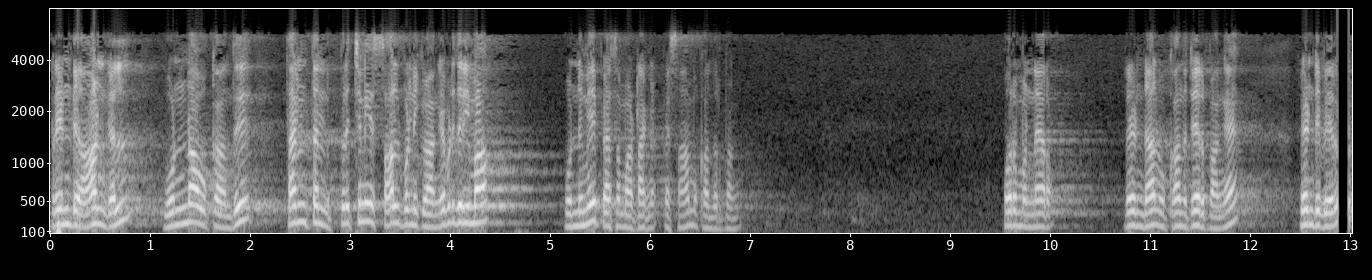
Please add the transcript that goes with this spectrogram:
ரெண்டு ஆண்கள் ஒன்னா உட்காந்து தன் தன் பிரச்சனையை சால்வ் பண்ணிக்குவாங்க. எப்படி தெரியுமா? ஒண்ணுமே பேச மாட்டாங்க. பேசாம உட்காந்துருப்பாங்க ஒரு மணி நேரம். ரெண்டு நாள் உட்காந்துட்டே இருப்பாங்க. ரெண்டு பேரும்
